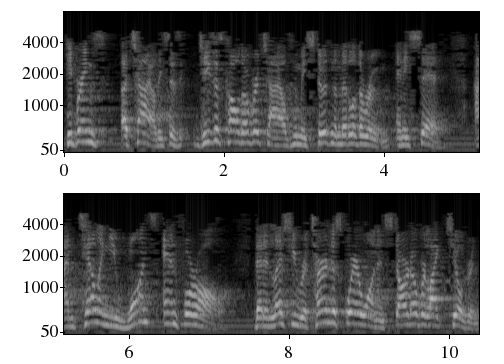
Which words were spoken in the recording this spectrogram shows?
He brings a child. He says, Jesus called over a child whom he stood in the middle of the room, and he said, I'm telling you once and for all that unless you return to square one and start over like children,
